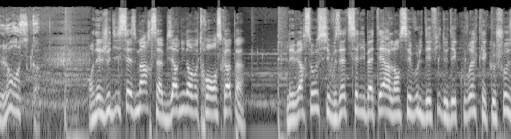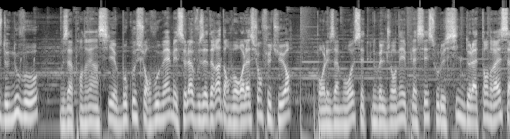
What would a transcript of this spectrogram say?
L'horoscope. On est le jeudi 16 mars, bienvenue dans votre horoscope. Les Verseaux, si vous êtes célibataire, lancez-vous le défi de découvrir quelque chose de nouveau. Vous apprendrez ainsi beaucoup sur vous-même et cela vous aidera dans vos relations futures. Pour les amoureux, cette nouvelle journée est placée sous le signe de la tendresse.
